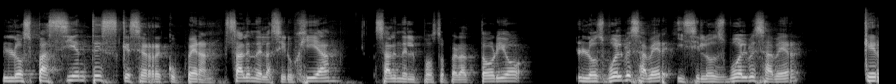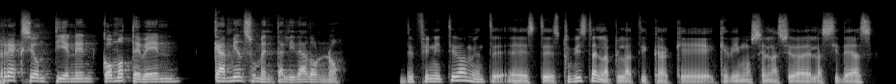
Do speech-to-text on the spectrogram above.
Los pacientes que se recuperan, salen de la cirugía, salen del postoperatorio, los vuelves a ver y si los vuelves a ver, ¿qué reacción tienen? ¿Cómo te ven? ¿Cambian su mentalidad o no? Definitivamente, este, estuviste en la plática que, que dimos en la Ciudad de las Ideas.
